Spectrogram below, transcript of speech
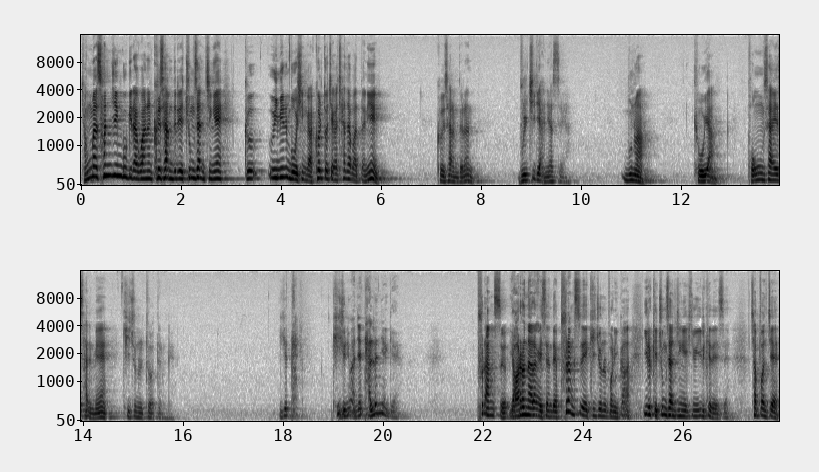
정말 선진국이라고 하는 그 사람들의 중산층의 그 의미는 무엇인가? 그걸 또 제가 찾아봤더니 그 사람들은 물질이 아니었어요. 문화, 교양, 봉사의 삶에 기준을 두었다는 거예요. 이게 다 기준이 완전히 다른 얘기예요. 프랑스 여러 나라가 있었는데 프랑스의 기준을 보니까 이렇게 중산층의 기준이 이렇게 돼 있어요. 첫 번째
